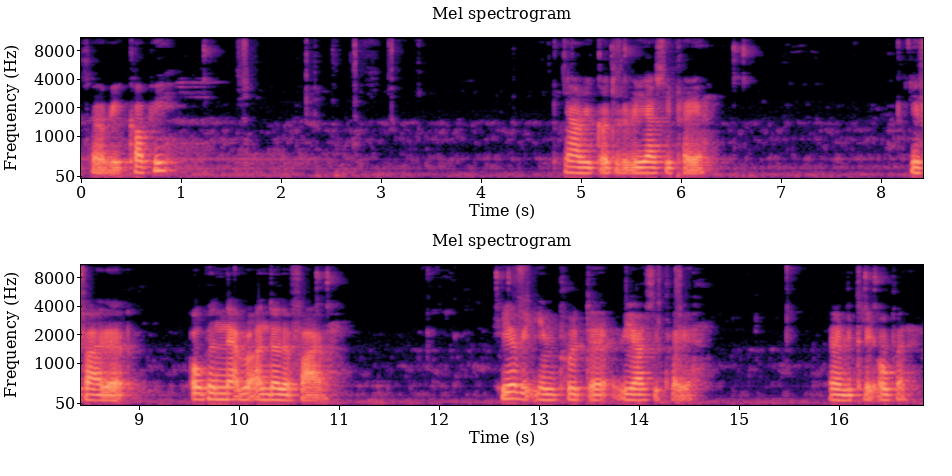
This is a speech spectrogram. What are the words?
So we copy. Now we go to the VLC player. Find the open network under the file. Here we input the VLC player. Then we click open.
